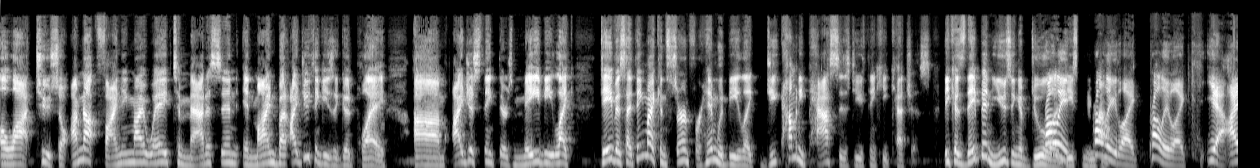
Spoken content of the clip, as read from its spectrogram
a lot too. So I'm not finding my way to Mattison in mind, but I do think he's a good play. Um, I just think there's maybe like – Davis, I think my concern for him would be like, do you, how many passes do you think he catches? Because they've been using Abdullah probably, probably like, probably like, yeah. I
